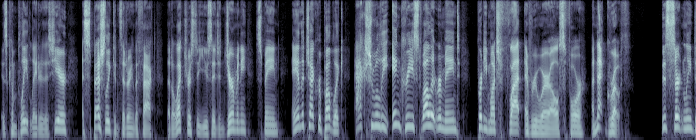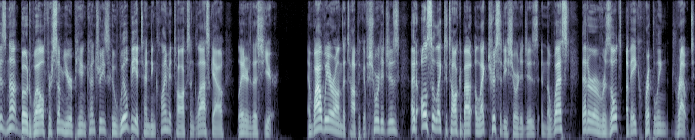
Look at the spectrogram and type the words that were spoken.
is complete later this year, especially considering the fact that electricity usage in Germany, Spain, and the Czech Republic actually increased while it remained pretty much flat everywhere else for a net growth. This certainly does not bode well for some European countries who will be attending climate talks in Glasgow later this year. And while we are on the topic of shortages, I'd also like to talk about electricity shortages in the West that are a result of a crippling drought.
